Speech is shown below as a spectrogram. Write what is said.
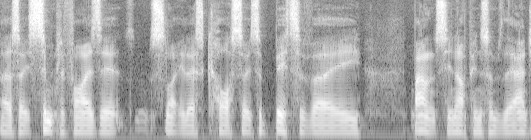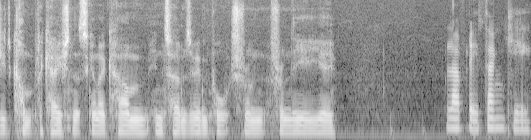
uh, so it simplifies it, slightly less cost. So it's a bit of a balancing up in terms of the added complication that's going to come in terms of imports from, from the EU. Lovely, thank you.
